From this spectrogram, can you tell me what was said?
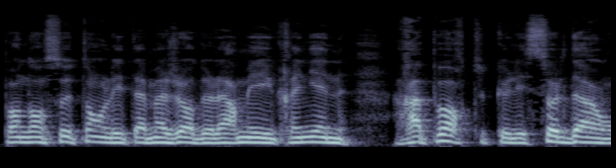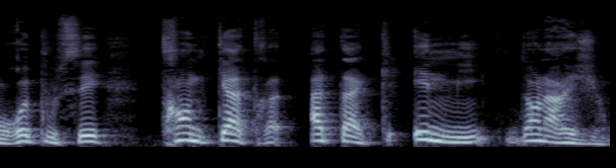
Pendant ce temps, l'état-major de l'armée ukrainienne rapporte que les soldats ont repoussé 34 attaques ennemies dans la région.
